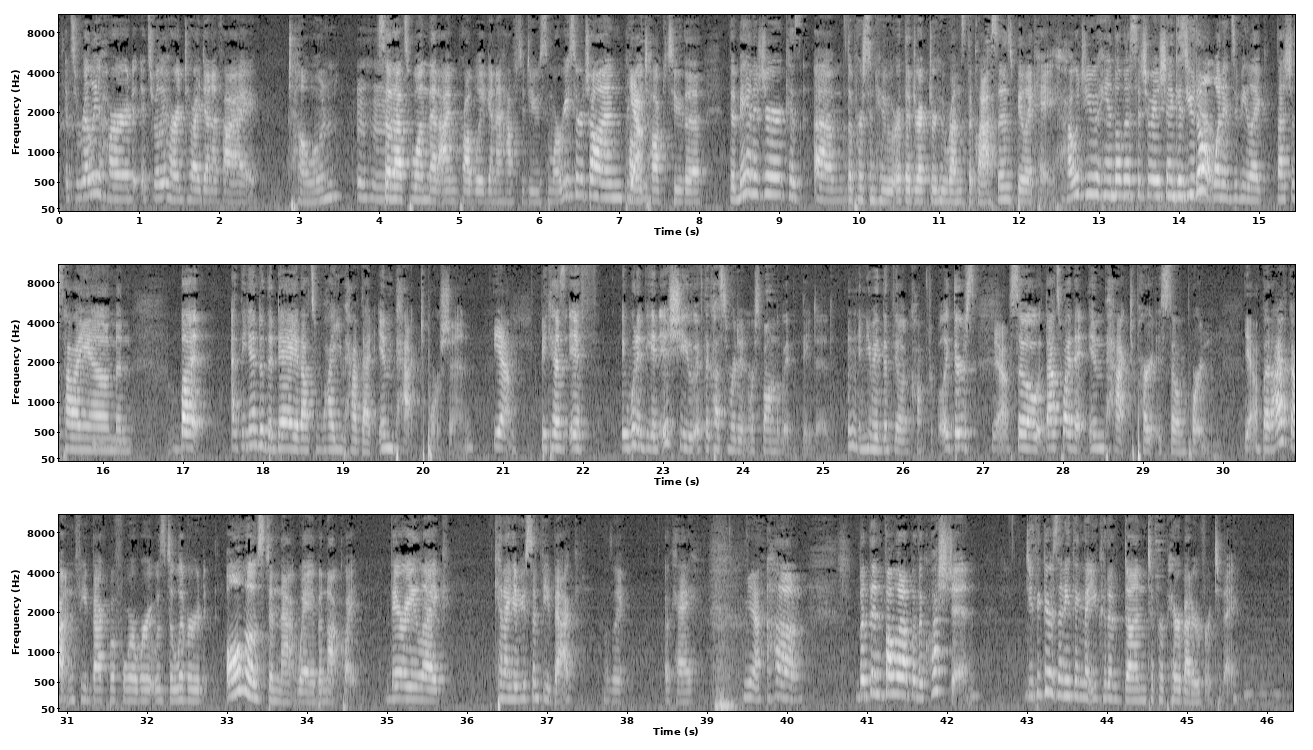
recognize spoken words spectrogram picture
It's really hard. It's really hard to identify tone. Mm-hmm. So that's one that I'm probably going to have to do some more research on. Probably Yeah. talk to the the manager because um, the person who or the director who runs the classes be like, hey, how would you handle this situation? Because you don't Yeah. want it to be like that's just how I am. And but at the end of the day, that's why you have that impact portion. Yeah. Because if it wouldn't be an issue if the customer didn't respond the way that they did, and you made them feel uncomfortable. Like there's Mm-hmm. Yeah. So that's why the impact part is so important. Yeah. But I've gotten feedback before where it was delivered almost in that way, but not quite. Very like, can I give you some feedback? I was like, okay. Yeah. Um, but then followed up with a question. Do you think there's anything that you could have done to prepare better for today?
